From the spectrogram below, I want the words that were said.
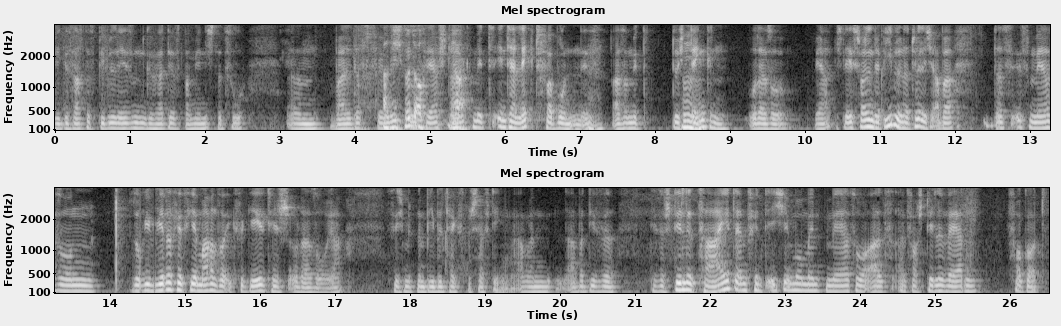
wie gesagt, das Bibellesen gehört jetzt bei mir nicht dazu. Ähm, weil das für Also mich so auch- sehr stark ja. mit Intellekt verbunden ist. Also mit Durchdenken oder so. Ja, ich lese schon in der Bibel natürlich, aber das ist mehr so ein, so wie wir das jetzt hier machen, so exegetisch oder so, ja. Sich mit einem Bibeltext beschäftigen. Aber, aber diese, diese stille Zeit empfinde ich im Moment mehr so als einfach stille werden vor Gott.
